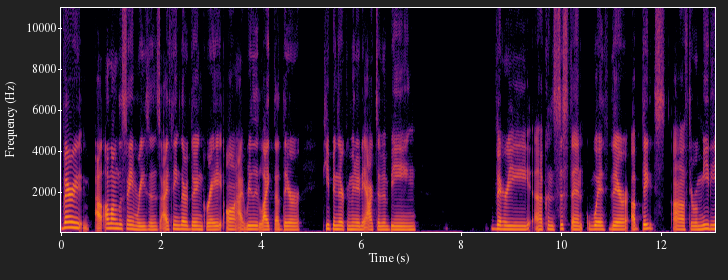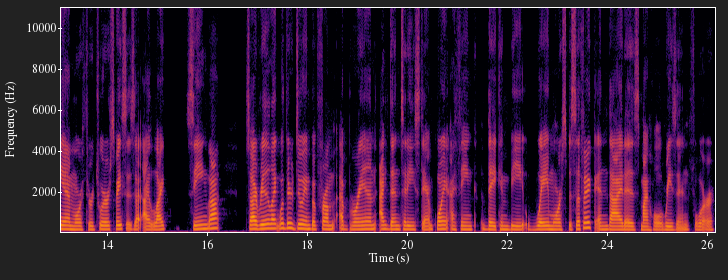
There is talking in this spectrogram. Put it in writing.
very along the same reasons. I think they're doing great. On I really like that they're keeping their community active and being very uh, consistent with their updates uh, through Medium or through Twitter Spaces. That I like seeing that. So I really like what they're doing, but from a brand identity standpoint, I think they can be way more specific, and that is my whole reason for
